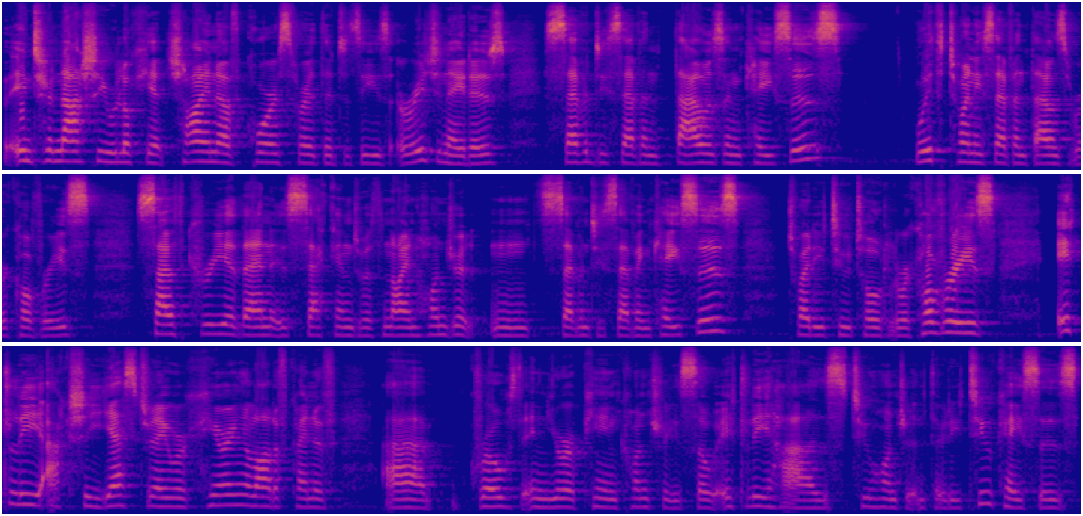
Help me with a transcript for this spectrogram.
But internationally, we're looking at China, of course, where the disease originated, 77,000 cases with 27,000 recoveries. South Korea then is second with 977 cases, 22 total recoveries. Italy, actually, yesterday, we're hearing a lot of kind of uh, growth in European countries. So Italy has 232 cases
